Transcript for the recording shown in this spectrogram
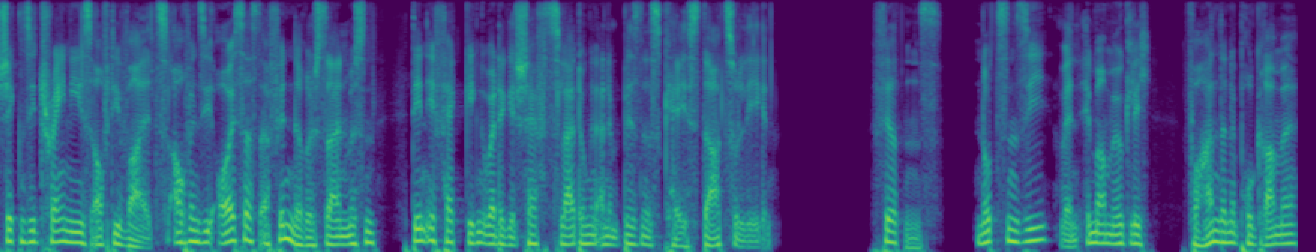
Schicken Sie Trainees auf die Walz, auch wenn sie äußerst erfinderisch sein müssen, den Effekt gegenüber der Geschäftsleitung in einem Business Case darzulegen. Viertens. Nutzen Sie, wenn immer möglich, vorhandene Programme,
